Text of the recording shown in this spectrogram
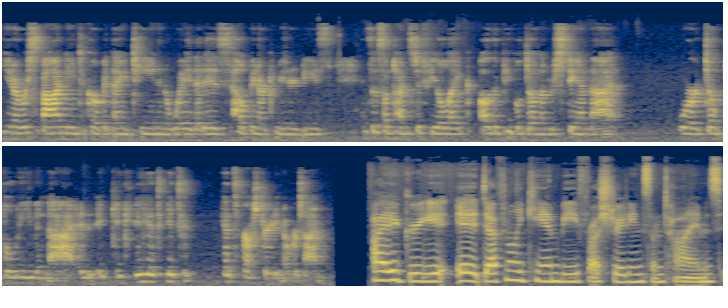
you know responding to COVID nineteen in a way that is helping our communities. And so sometimes to feel like other people don't understand that or don't believe in that, it, it, it, it gets, gets frustrating over time. I agree. It definitely can be frustrating sometimes.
